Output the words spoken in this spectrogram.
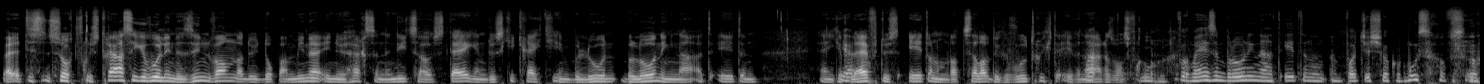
Wel, het is een soort frustratiegevoel in de zin van dat uw dopamine in uw hersenen niet zou stijgen. Dus je krijgt geen beloon- beloning na het eten. En je Ja. blijft dus eten om datzelfde gevoel terug te evenaren Maar- zoals vroeger. Voor mij is een beloning na het eten een, een potje chocomousse of zo.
